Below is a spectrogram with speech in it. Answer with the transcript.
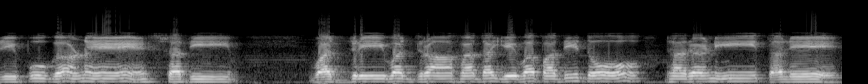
रिपुगणे सति वज्रीवज्राहद इव पतितो धरणीतले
